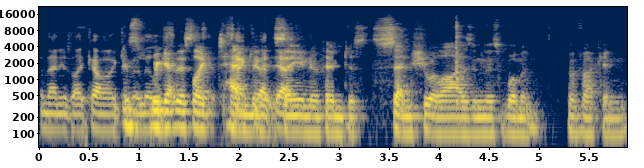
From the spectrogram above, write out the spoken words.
and then he's like, "Oh, I give a little." we get this like ten minute yeah. scene of him just sensualizing this woman for fucking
